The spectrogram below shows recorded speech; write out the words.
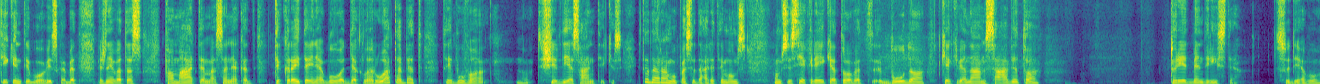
tikinti buvo viską, bet, bet žinai, va tas pamatymas, ne, kad tikrai tai nebuvo deklaruota, bet tai buvo nu, širdies santykis. Ir tada ramu pasidarė. Tai mums, mums vis tiek reikia to vat, būdo kiekvienam savito turėti bendrystę su Dievu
